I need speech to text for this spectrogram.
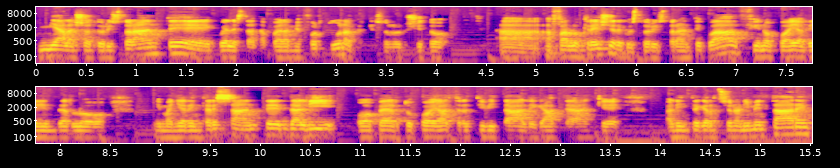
mi ha lasciato il ristorante e quella è stata poi la mia fortuna perché sono riuscito a, a farlo crescere questo ristorante qua fino poi a venderlo in maniera interessante. Da lì ho aperto poi altre attività legate anche all'integrazione alimentare.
